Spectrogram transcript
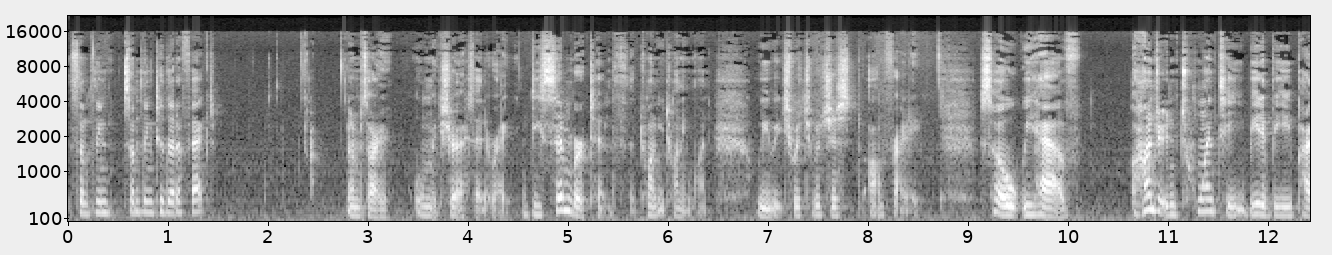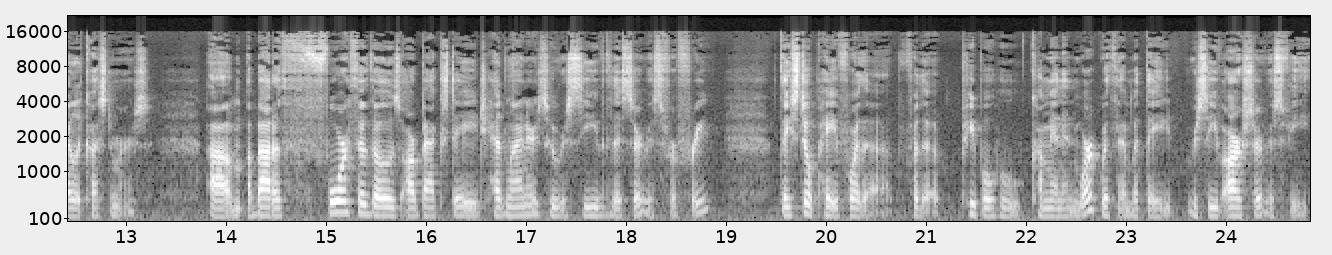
something something to that effect. I'm sorry, we'll make sure I said it right. December 10th, 2021, we reached, which was just on Friday. So we have 120 B2B pilot customers. Um, about a fourth of those are backstage headliners who receive the service for free. They still pay for the for the people who come in and work with them, but they receive our service fee.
